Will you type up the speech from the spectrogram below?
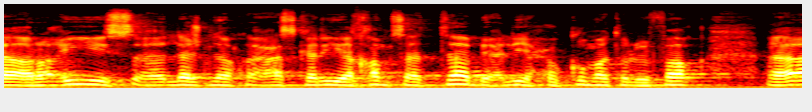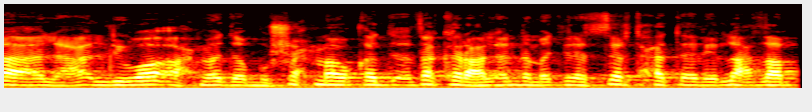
رئيس لجنة عسكرية خمسة التابع لحكومة الوفاق اللواء أحمد أبو شحمة وقد ذكر على أن مدينة سرت حتى هذه اللحظة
